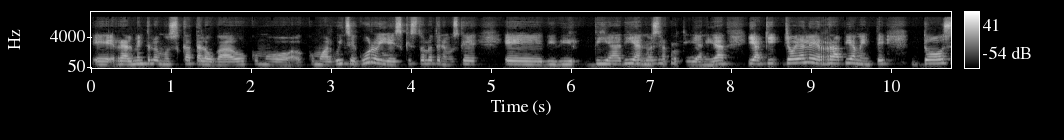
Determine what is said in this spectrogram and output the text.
eh, realmente lo hemos catalogado como, como algo inseguro y es que esto lo tenemos que eh, vivir día a día en nuestra cotidianidad. Y aquí yo voy a leer rápidamente dos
